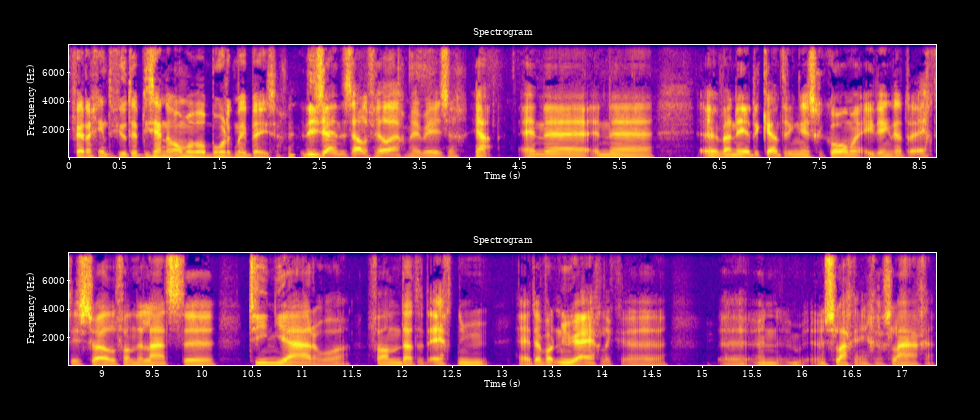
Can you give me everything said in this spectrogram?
verder geïnterviewd hebt, die zijn er allemaal wel behoorlijk mee bezig. Hè? Die zijn er zelf heel erg mee bezig, ja. En, uh, en uh, uh, wanneer de kentering is gekomen, ik denk dat het echt is wel van de laatste tien jaar hoor. Van dat het echt nu, hè, daar wordt nu eigenlijk een, een slag in geslagen.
